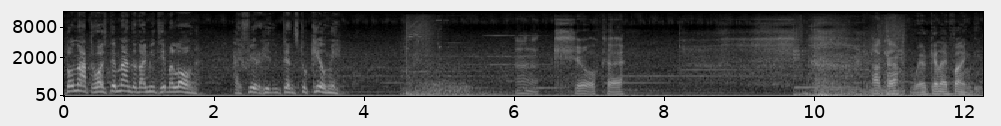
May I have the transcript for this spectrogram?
Donato has demanded I meet him alone. I fear he intends to kill me. Kill, okay. Okay. Where can I find him?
